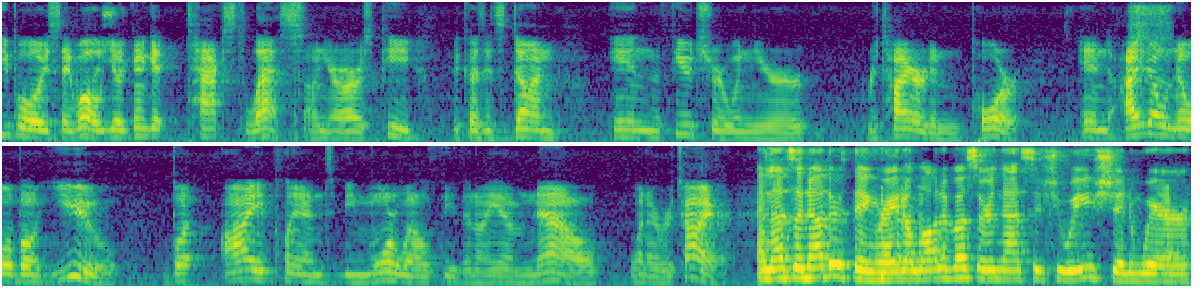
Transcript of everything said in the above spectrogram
people always say, well, you're going to get taxed less on your RSP because it's done in the future when you're retired and poor. And I don't know about you, but I plan to be more wealthy than I am now when I retire. And that's another thing, right? a lot of us are in that situation where yeah.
